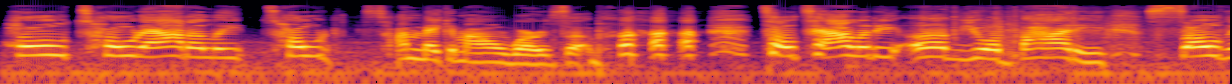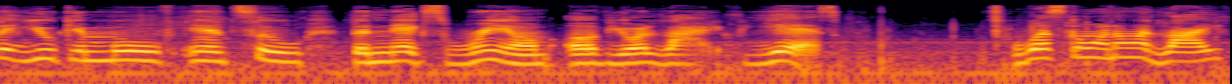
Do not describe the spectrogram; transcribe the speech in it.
whole totality, total, I'm making my own words up, totality of your body so that you can move into the next realm of your life. Yes. What's going on? Life.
